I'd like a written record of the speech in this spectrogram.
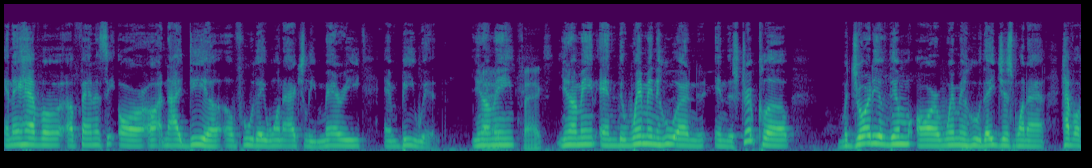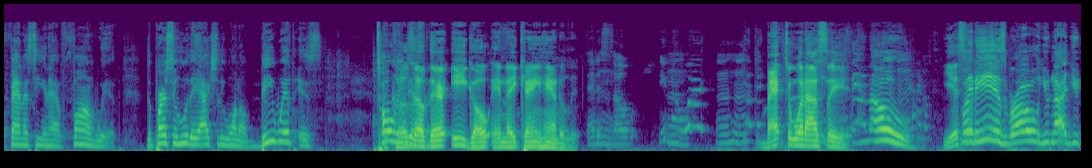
and they have a, a fantasy or, or an idea of who they want to actually marry and be with. You know what I mean? Facts. You know what I mean? And the women who are in, in the strip club, majority of them are women who they just want to have a fantasy and have fun with. The person who they actually want to be with is totally Because different. of their ego and they can't handle it. that is so. You know what? Mm-hmm. Back to what I said. no. Yes, it is, bro. You not you.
